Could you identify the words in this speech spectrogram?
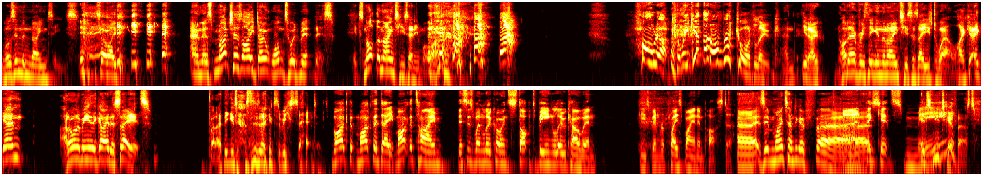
it was in the nineties. So like, and as much as I don't want to admit this, it's not the nineties anymore. Hold up. Can we get that on record, Luke? and you know, not everything in the nineties has aged well. Like again, I don't want to be the guy to say it, but I think it does need to be said. Mark the, mark the date. Mark the time. This is when Luke Owen stopped being Luke Owen. He's been replaced by an imposter. Uh, is it my turn to go first? I think it's me. it's you to go first.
